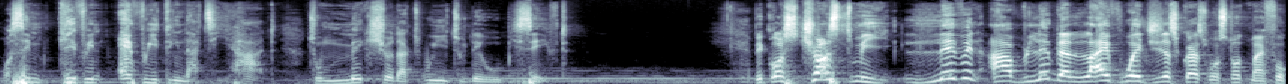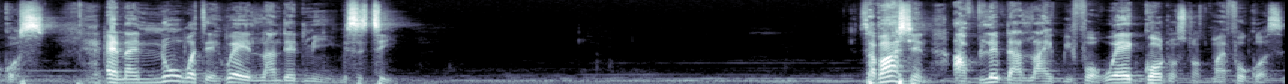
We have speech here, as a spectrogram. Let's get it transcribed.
Was him giving everything that he had to make sure that we today will be saved. Because trust me, living, I've lived a life where Jesus Christ was not my focus. And I know what where it landed me, Mrs. T. Sebastian, I've lived that life before where God was not my focus.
